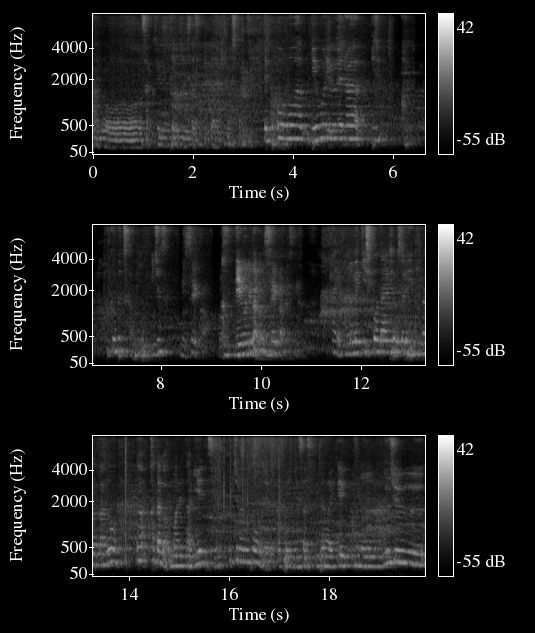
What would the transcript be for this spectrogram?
あの作品を展示させていただきました。でここはディオリウェラ博物館？美術成果ディオリウェラの成果ですねはい、あのメキシコを代表する壁画家のが方が生まれた家ですね。こちらの方で展示させていただいてあの24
